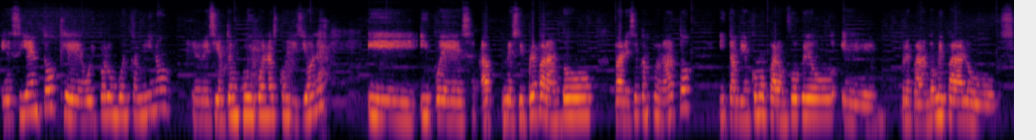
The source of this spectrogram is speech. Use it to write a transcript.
eh, siento que voy por un buen camino, eh, me siento en muy buenas condiciones y, y pues me estoy preparando para ese campeonato y también como para un fogueo eh, preparándome para los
